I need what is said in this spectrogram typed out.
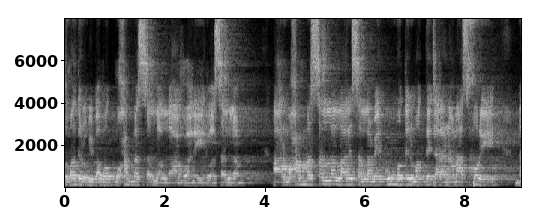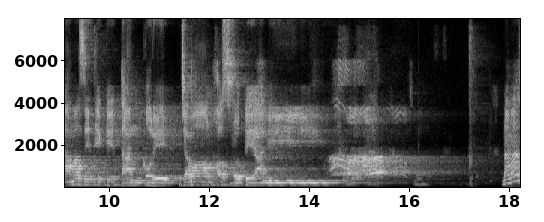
তোমাদের অভিভাবক মোহাম্মদ সাল্লাহ আলাইসাল্লাম আর মোহাম্মদ সাল্লাহ সাল্লামের উম্মতের মধ্যে যারা নামাজ পড়ে, নামাজে থেকে দান করে যেমন হজরতে আলী। নামাজ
